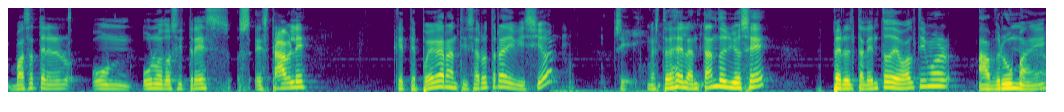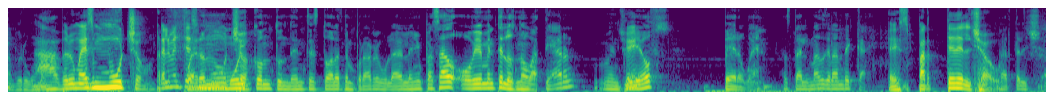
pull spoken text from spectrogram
vas a tener un 1, 2 y 3 estable que te puede garantizar otra división. Sí. Me estoy adelantando, yo sé, pero el talento de Baltimore abruma, ¿eh? Abruma. Abruma, es mucho, realmente Fueron es muy mucho. contundentes toda la temporada regular el año pasado. Obviamente los novatearon en Sí. playoffs. Pero bueno, hasta el más grande cae. Es parte del show. Parte del show.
